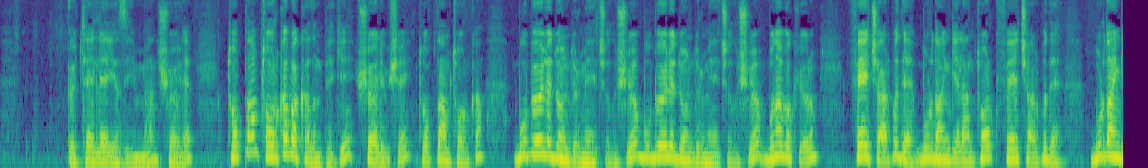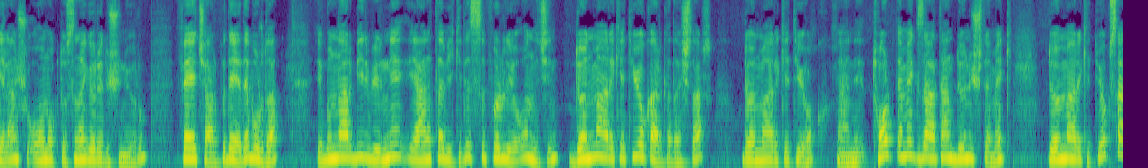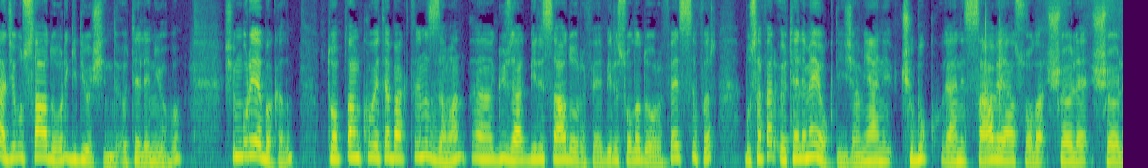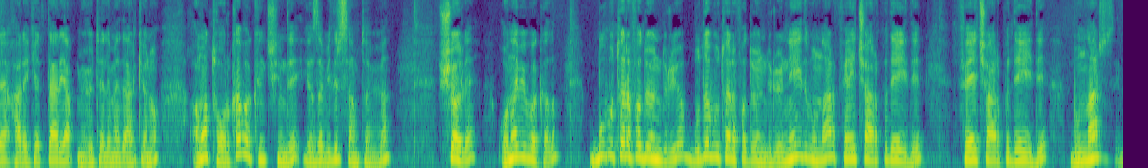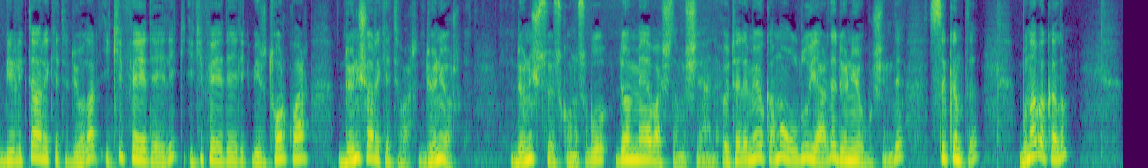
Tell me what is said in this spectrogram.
ötele yazayım ben şöyle. Toplam torka bakalım peki. Şöyle bir şey. Toplam torka. Bu böyle döndürmeye çalışıyor. Bu böyle döndürmeye çalışıyor. Buna bakıyorum. F çarpı D. Buradan gelen tork F çarpı D. Buradan gelen şu O noktasına göre düşünüyorum. F çarpı D de burada. E bunlar birbirini yani tabii ki de sıfırlıyor. Onun için dönme hareketi yok arkadaşlar. Dönme hareketi yok. Yani tork demek zaten dönüş demek. Dönme hareketi yok. Sadece bu sağa doğru gidiyor şimdi. Öteleniyor bu. Şimdi buraya bakalım. Toplam kuvvete baktığınız zaman e, güzel biri sağa doğru F, biri sola doğru F 0. Bu sefer öteleme yok diyeceğim. Yani çubuk yani sağa veya sola şöyle şöyle hareketler yapmıyor öteleme derken o. Ama torka bakın şimdi yazabilirsem tabii ben. Şöyle ona bir bakalım. Bu bu tarafa döndürüyor. Bu da bu tarafa döndürüyor. Neydi bunlar? F çarpı D'ydi. F çarpı D'ydi. Bunlar birlikte hareket ediyorlar. 2FD'lik, 2FD'lik bir tork var. Dönüş hareketi var. Dönüyor. Dönüş söz konusu. Bu dönmeye başlamış yani. Öteleme yok ama olduğu yerde dönüyor bu şimdi. Sıkıntı. Buna bakalım.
